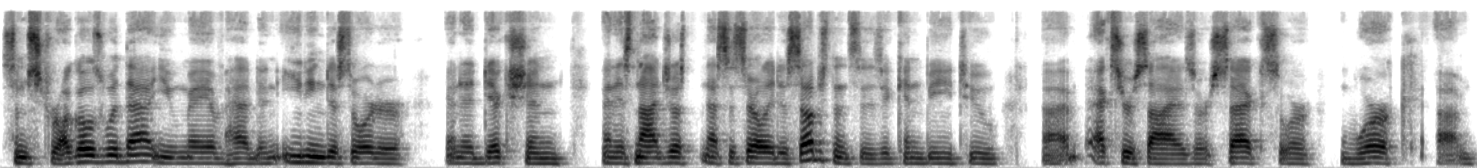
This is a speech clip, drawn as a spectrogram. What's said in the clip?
some struggles with that. You may have had an eating disorder, an addiction, and it's not just necessarily to substances. It can be to uh, exercise or sex or work, um,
